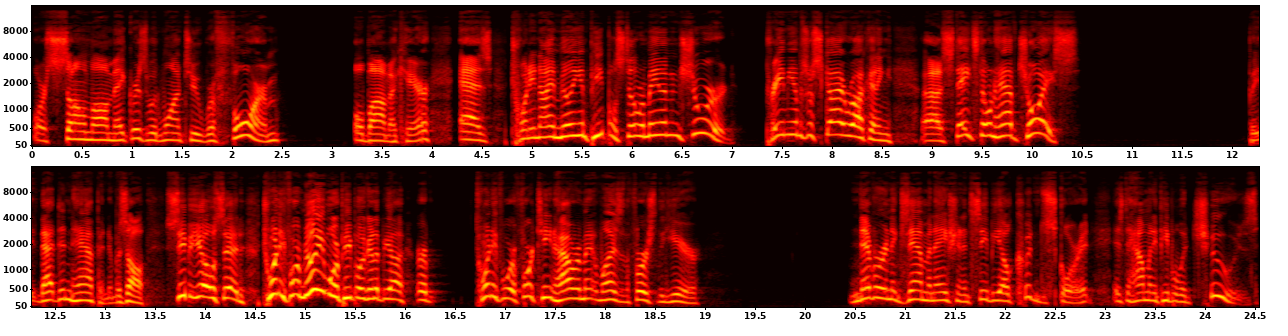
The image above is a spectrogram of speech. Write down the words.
Or some lawmakers would want to reform Obamacare as 29 million people still remain uninsured. Premiums are skyrocketing. Uh, states don't have choice. But that didn't happen. It was all CBO said 24 million more people are going to be, uh, or 24, or 14, however many it was the first of the year. Never an examination, and CBO couldn't score it as to how many people would choose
